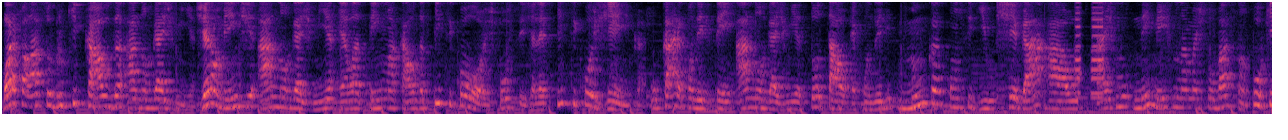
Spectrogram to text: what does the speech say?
Bora falar sobre o que causa a anorgasmia. Geralmente a anorgasmia ela tem uma causa psicológica, ou seja, ela é psicogênica. O cara quando ele tem anorgasmia total é quando ele nunca conseguiu chegar ao orgasmo nem mesmo na masturbação. Porque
